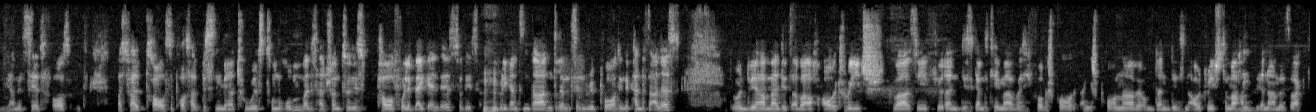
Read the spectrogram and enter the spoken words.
wir haben jetzt Salesforce und was du halt brauchst, du brauchst halt ein bisschen mehr Tools drumherum, weil es halt schon so das powervolle Backend ist, so dieses, mhm. wo die ganzen Daten drin sind, Reporting, der kann das alles. Und wir haben halt jetzt aber auch Outreach quasi für dann dieses ganze Thema, was ich vorbesprochen angesprochen habe, um dann diesen Outreach zu machen, wie der Name sagt.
